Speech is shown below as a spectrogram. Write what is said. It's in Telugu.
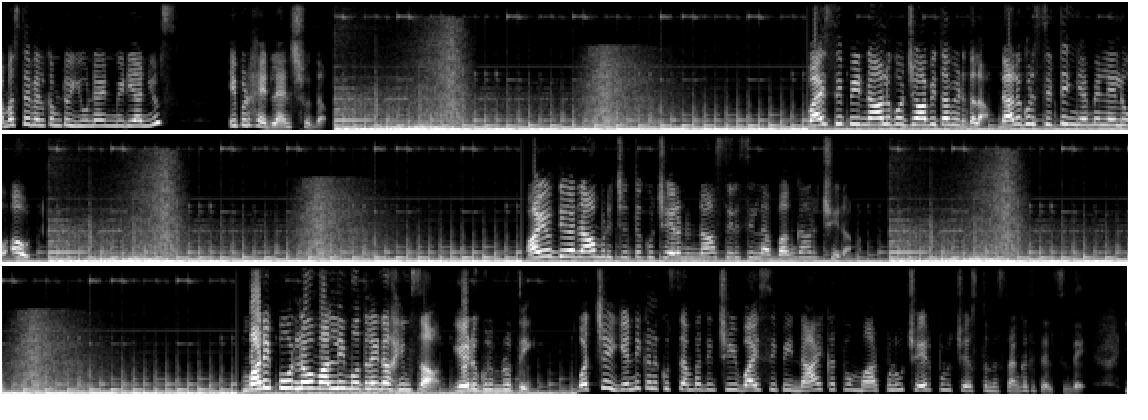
నమస్తే welcome to U nine media news. ఇప్పుడు హెడ్లైన్స్ చూద్దాం. వైసీపీ నాలుగో జాబితా విడుదల నలుగురు సిట్టింగ్ ఎమ్మెల్యేలు అవుట్. అయోధ్య రాముడి చెత్తకు చేరనున్న సిరిసిల్ల బంగారు చీర. మణిపూర్లో మళ్ళీ మొదలైన హింస ఏడుగురు మృతి. వచ్చే ఎన్నికలకు సంబంధించి వైసీపీ నాయకత్వం మార్పులు చేర్పులు చేస్తున్న సంగతి తెలిసిందే.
